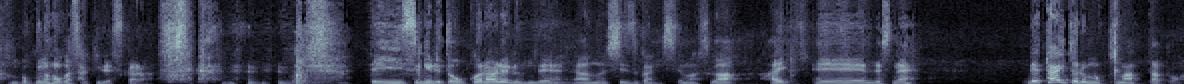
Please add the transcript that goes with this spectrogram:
僕の方が先ですから。って言い過ぎると怒られるんで、あの静かにしてますが、はい、えーですね。で、タイトルも決まったと。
